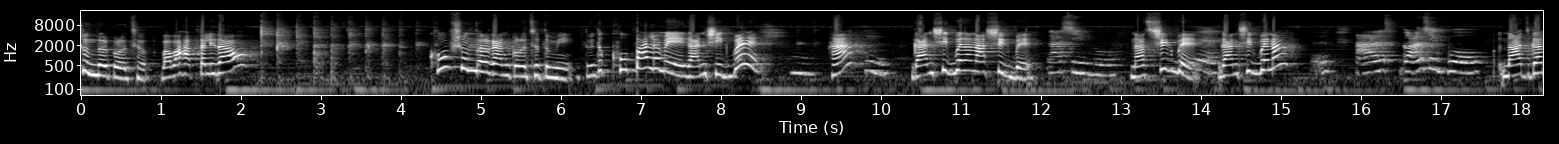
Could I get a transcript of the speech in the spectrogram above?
সুন্দর করেছ। বাবা হাততালি দাও। খুব সুন্দর গান করেছ তুমি। তুমি তো খুব ভালো মেয়ে। গান শিখবে? হ্যাঁ? গান শিখবে না নাচ শিখবে? নাচ শিখবে? গান শিখবে না? আর গান শিখব নাচ গান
